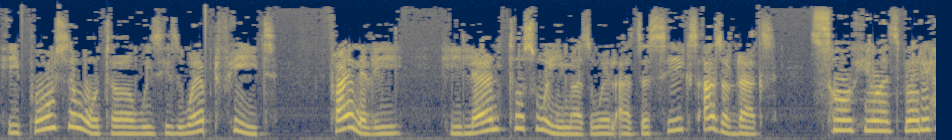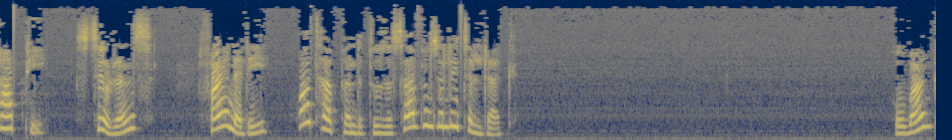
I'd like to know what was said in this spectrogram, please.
He pushed the water with his webbed feet. Finally, he learned to swim as well as the six other ducks. So he was very happy. Students, finally, what happened to the seventh little duck? Obang,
